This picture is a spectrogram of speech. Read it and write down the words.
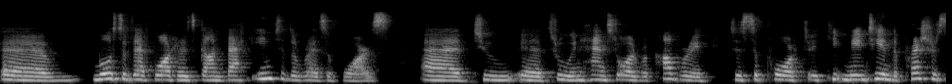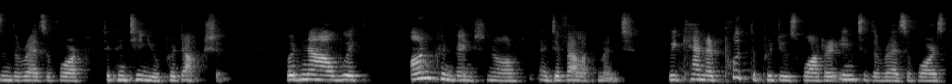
uh, most of that water has gone back into the reservoirs uh, to uh, through enhanced oil recovery to support uh, keep maintain the pressures in the reservoir to continue production. But now with unconventional uh, development, we cannot put the produced water into the reservoirs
